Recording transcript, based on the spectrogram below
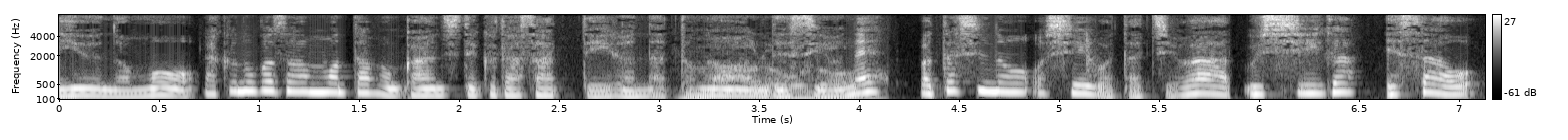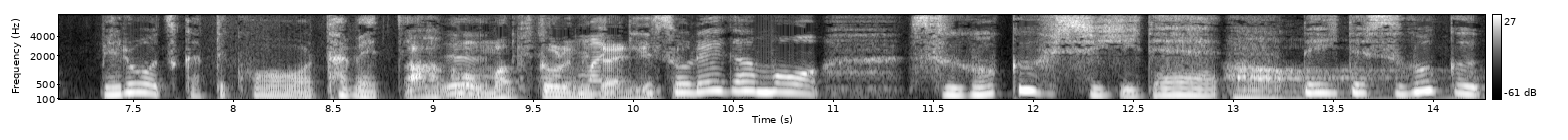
いうのも、酪、農、家さんも多分感じてくださっているんだと思うんですよね。私の教え子たちは、牛が餌をベロを使ってこう食べてる。あ、こう巻き取るみたいに。それがもう、すごく不思議で、でいてすごく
